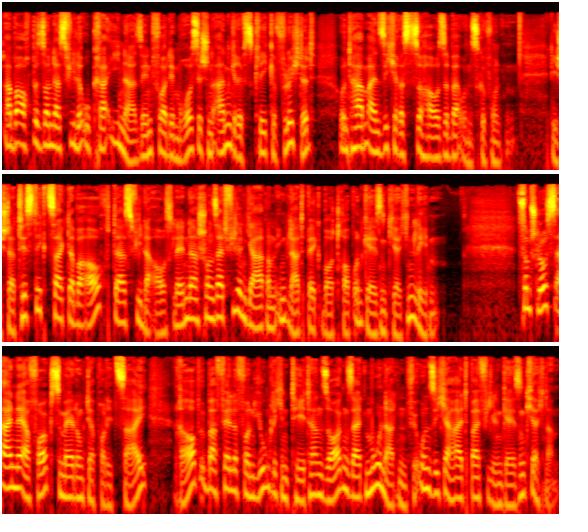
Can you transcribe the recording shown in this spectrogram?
Aber auch besonders viele Ukrainer sind vor dem russischen Angriffskrieg geflüchtet und haben ein sicheres Zuhause bei uns gefunden. Die Statistik zeigt aber auch, dass viele Ausländer schon seit vielen Jahren in Gladbeck, Bottrop und Gelsenkirchen leben. Zum Schluss eine Erfolgsmeldung der Polizei. Raubüberfälle von jugendlichen Tätern sorgen seit Monaten für Unsicherheit bei vielen Gelsenkirchnern.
